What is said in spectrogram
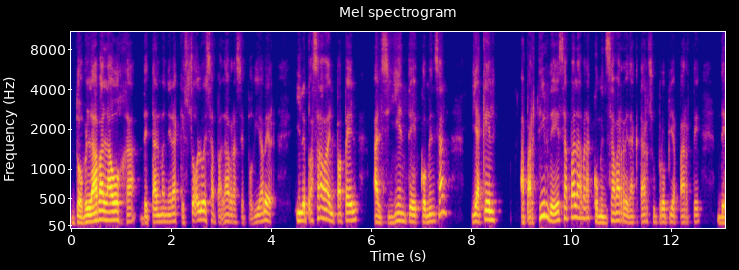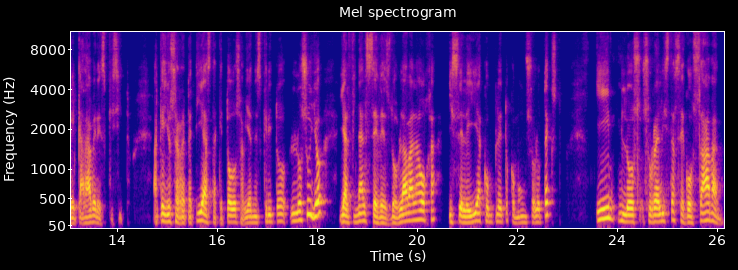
Doblaba la hoja de tal manera que solo esa palabra se podía ver y le pasaba el papel al siguiente comensal y aquel a partir de esa palabra comenzaba a redactar su propia parte del cadáver exquisito. Aquello se repetía hasta que todos habían escrito lo suyo y al final se desdoblaba la hoja y se leía completo como un solo texto. Y los surrealistas se gozaban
